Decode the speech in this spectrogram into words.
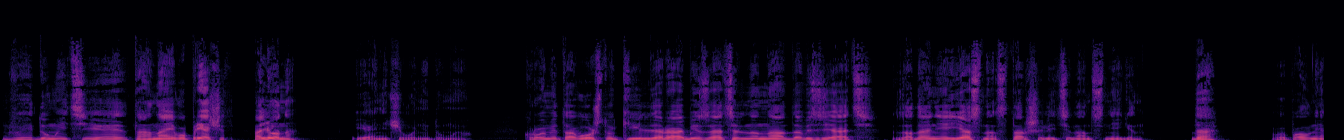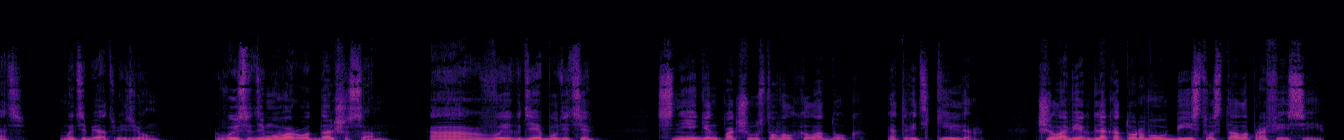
Вы думаете, это она его прячет? Алена? Я ничего не думаю. Кроме того, что киллера обязательно надо взять. Задание ясно, старший лейтенант Снегин? Да. Выполнять. Мы тебя отвезем. Высадим у ворот, дальше сам. «А вы где будете?» Снегин почувствовал холодок. «Это ведь киллер. Человек, для которого убийство стало профессией.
